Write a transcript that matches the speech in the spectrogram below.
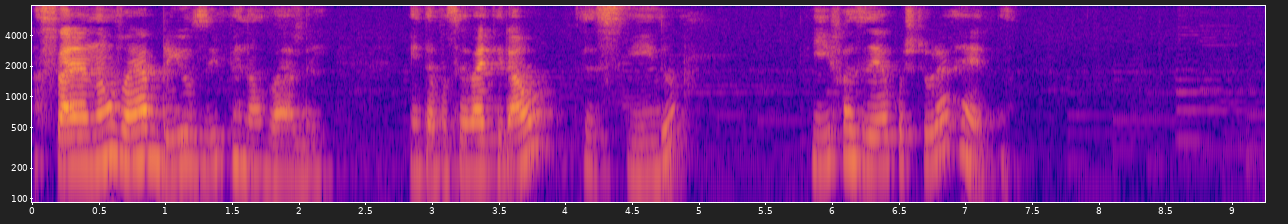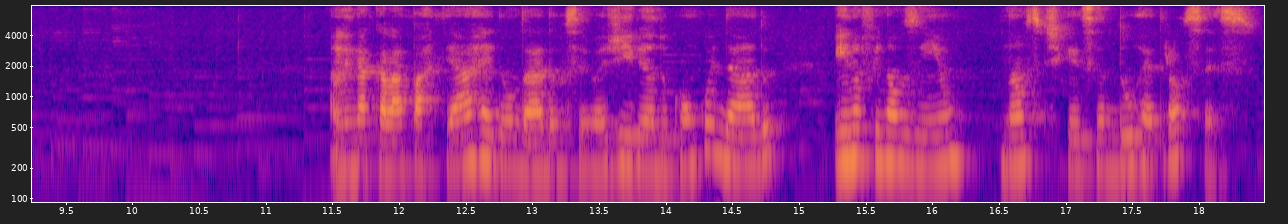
a saia não vai abrir, o zíper não vai abrir. Então, você vai tirar o tecido e fazer a costura reta. Ali naquela parte arredondada, você vai girando com cuidado e no finalzinho, não se esqueça do retrocesso.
